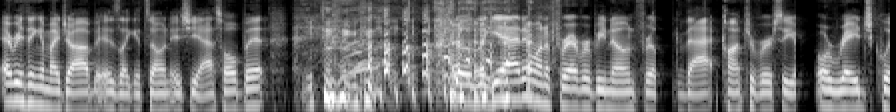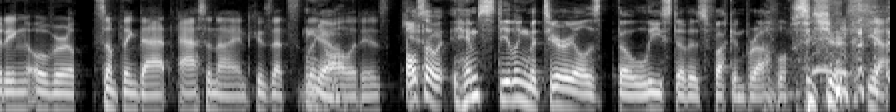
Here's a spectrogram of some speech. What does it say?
Everything in my job is like its own itchy asshole bit. so I was like, yeah, I didn't want to forever be known for like, that controversy or rage quitting over something that asinine because that's like Yeah. all it is. Also, him stealing material is the least of his fucking problems. Sure. Yeah.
